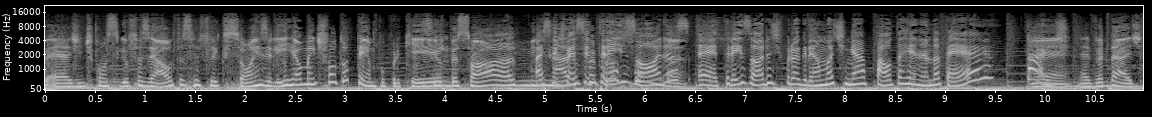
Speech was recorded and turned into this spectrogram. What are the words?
É, a gente conseguiu fazer altas reflexões ali e realmente faltou tempo, porque Sim. o pessoal. a Mas se foi três profunda. horas, é, três horas de programa, tinha a pauta renando até tarde. É, é verdade.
